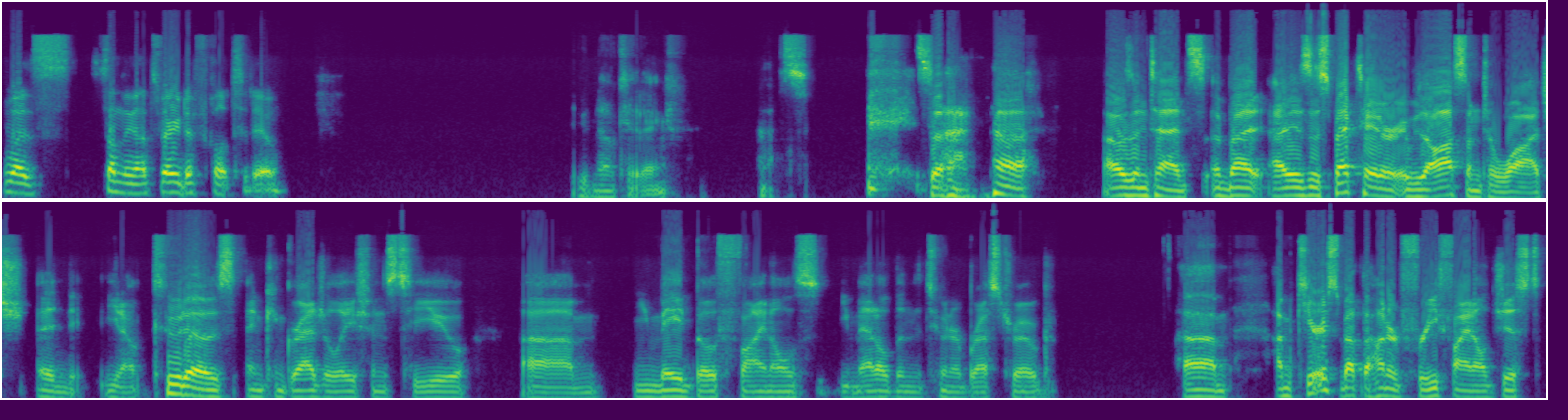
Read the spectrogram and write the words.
was something that's very difficult to do. No kidding. That's so uh, that was intense. But as a spectator, it was awesome to watch, and you know, kudos and congratulations to you. Um, you made both finals. You medaled in the 200 breaststroke. Um, I'm curious about the 100 free final. Just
